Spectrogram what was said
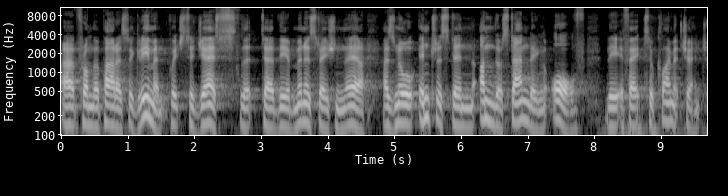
uh, from the Paris Agreement, which suggests that uh, the administration there has no interest in understanding of the effects of climate change.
